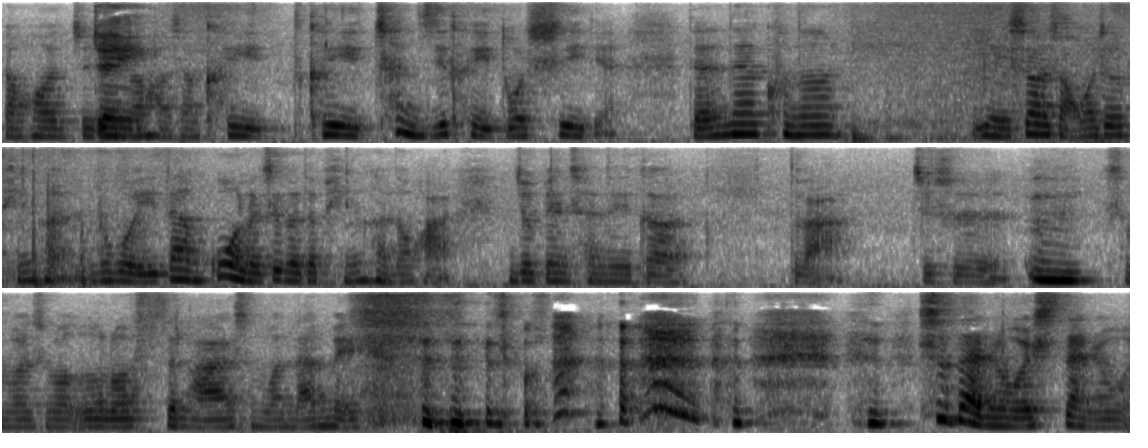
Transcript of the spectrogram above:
然后就觉得好像可以可以趁机可以多吃一点，但是呢，可能也是要掌握这个平衡。如果一旦过了这个的平衡的话，你就变成那个，对吧？就是嗯，什么什么俄罗斯啦，什么南美那种，事在人为，事在人为。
